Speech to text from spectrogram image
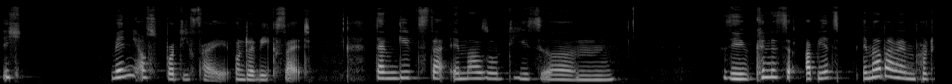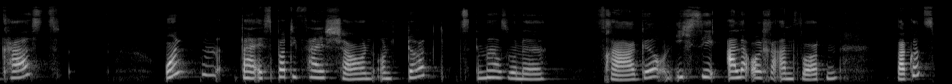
ich, wenn ihr auf Spotify unterwegs seid, dann gibt es da immer so diese. Ähm, Sie können es ab jetzt immer bei meinem Podcast bei Spotify schauen und dort gibt es immer so eine Frage und ich sehe alle eure Antworten. War kurz,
